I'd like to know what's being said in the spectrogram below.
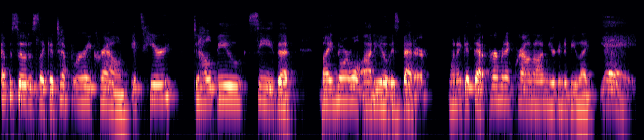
episode is like a temporary crown. It's here to help you see that my normal audio is better. When I get that permanent crown on, you're going to be like, yay,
